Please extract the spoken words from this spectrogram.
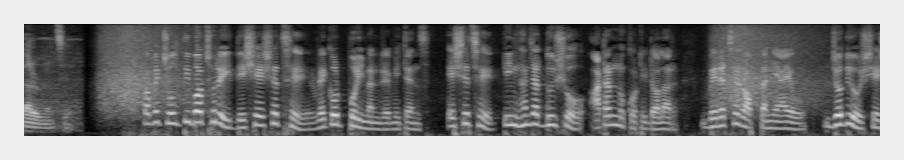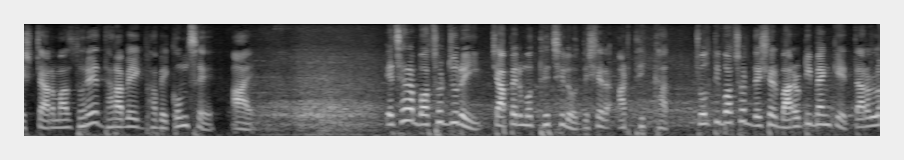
কারণ আছে। তবে চলতি বছরেই দেশে এসেছে রেকর্ড পরিমাণ রেমিটেন্স এসেছে তিন হাজার দুইশো আটান্ন কোটি ডলার। বেড়েছে রপ্তানি আয়ও। যদিও শেষ চার মাস ধরে ধারাবাহিকভাবে কমছে আয়। এছাড়া বছর জুড়েই চাপের মধ্যে ছিল দেশের আর্থিক খাত। চলতি বছর দেশের বারোটি ব্যাংকে তারল্য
